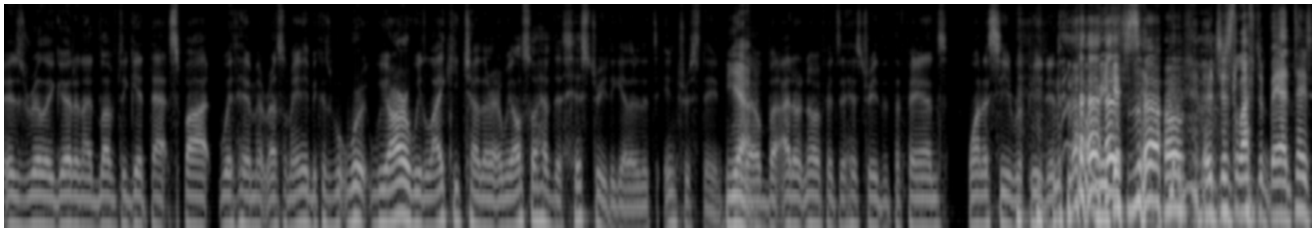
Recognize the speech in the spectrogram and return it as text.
is really good, and I'd love to get that spot with him at WrestleMania because we're we are we like each other, and we also have this history together that's interesting. you Yeah. know, but I don't know if it's a history that the fans want to see repeated. No, because so it just left a bad taste.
